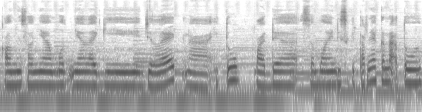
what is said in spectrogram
kalau misalnya moodnya lagi jelek nah itu pada semua yang di sekitarnya kena tuh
